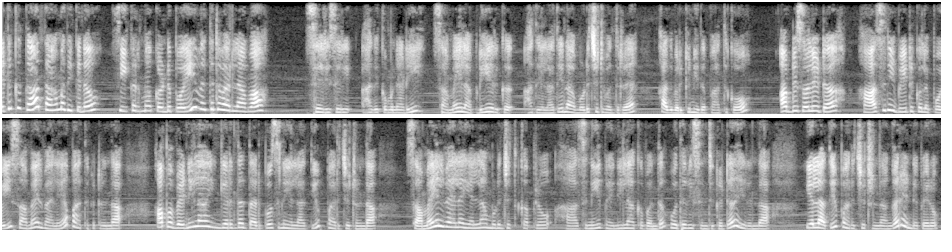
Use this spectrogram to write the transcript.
எதுக்குக்கா தாமதிக்கணும்? சீக்கிரமா கொண்டு போய் வித்துட்டு வரலாமா சரி சரி அதுக்கு முன்னாடி சமையல் அப்படியே இருக்கு. அது எல்லாத்தையும் நான் முடிச்சிட்டு வந்துடுறேன். அது வரைக்கும் நீ இதை பாத்துக்கோ. அப்படி சொல்லிட்டு ஹாசினி வீட்டுக்குள்ள போய் சமையல் வேலையை பார்த்துக்கிட்டு இருந்தா. அப்ப வெண்ணிலா இங்க இருந்த தர்பூசணி எல்லாத்தையும் பறிச்சிட்டு இருந்தா. சமையல் வேலை எல்லாம் முடிஞ்சதுக்கு அப்புறம் ஹாசினி வெண்ணிலாக்கு வந்து உதவி செஞ்சுக்கிட்டு இருந்தா. எல்லாத்தையும் பறிச்சிட்டு இருந்தாங்க ரெண்டு பேரும்.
